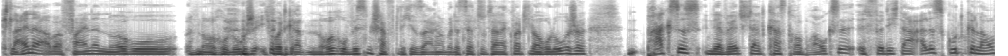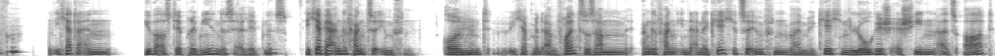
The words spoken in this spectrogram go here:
kleine, aber feine Neuro, neurologische, ich wollte gerade neurowissenschaftliche sagen, aber das ist ja totaler Quatsch, neurologische Praxis in der Weltstadt Castrop-Rauxel. Ist für dich da alles gut gelaufen? Ich hatte ein überaus deprimierendes Erlebnis. Ich habe ja angefangen zu impfen. Und ich habe mit einem Freund zusammen angefangen, in einer Kirche zu impfen, weil mir Kirchen logisch erschienen als Ort.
